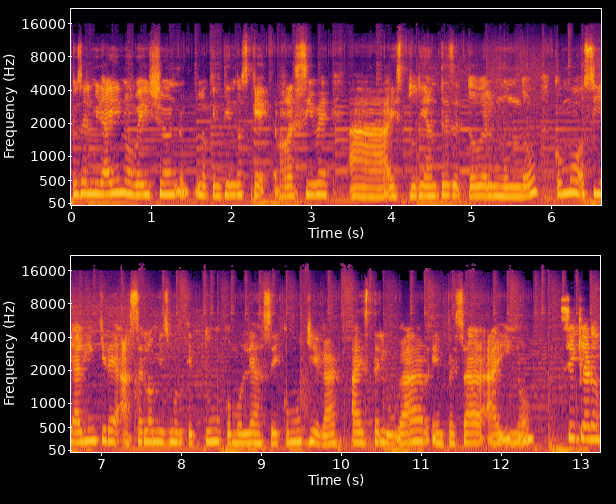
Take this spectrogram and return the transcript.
pues el Mirai Innovation lo que entiendo es que recibe a estudiantes de todo el mundo, como si alguien quiere hacer lo mismo que tú, cómo le hace, cómo llegar a este lugar, empezar ahí, ¿no? Sí, claro.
